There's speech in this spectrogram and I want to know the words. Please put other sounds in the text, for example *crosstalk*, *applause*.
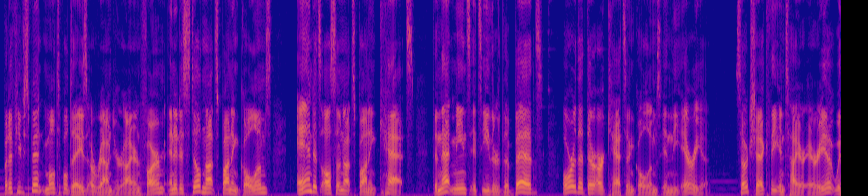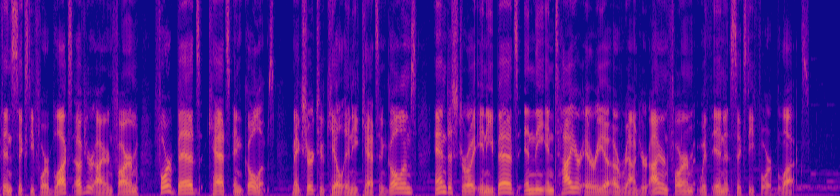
But if you've spent multiple days around your iron farm and it is still not spawning golems, and it's also not spawning cats, then that means it's either the beds or that there are cats and golems in the area. So check the entire area within 64 blocks of your iron farm for beds, cats, and golems. Make sure to kill any cats and golems and destroy any beds in the entire area around your iron farm within 64 blocks.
